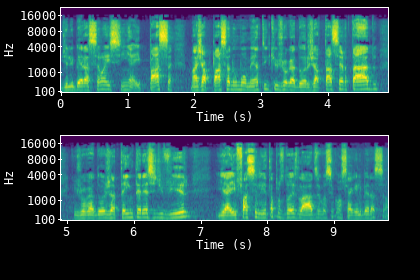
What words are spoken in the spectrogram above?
de liberação, aí sim, aí passa, mas já passa no momento em que o jogador já está acertado, que o jogador já tem interesse de vir, e aí facilita para os dois lados e você consegue a liberação.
